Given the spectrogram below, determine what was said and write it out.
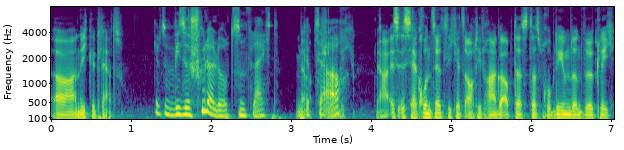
äh, nicht geklärt. Gibt es wie so Schülerlotsen vielleicht? Gibt's ja auch. Ja, es ist ja grundsätzlich jetzt auch die Frage, ob das das Problem dann wirklich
